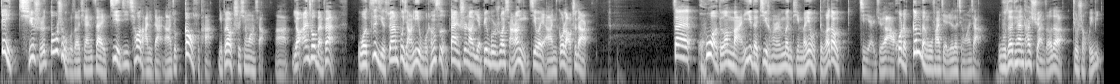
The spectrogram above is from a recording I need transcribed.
这其实都是武则天在借机敲打李旦啊，就告诉他，你不要痴心妄想啊，要安守本分。我自己虽然不想立武承嗣，但是呢，也并不是说想让你继位啊，你给我老实点儿。在获得满意的继承人问题没有得到解决啊，或者根本无法解决的情况下。武则天她选择的就是回避，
